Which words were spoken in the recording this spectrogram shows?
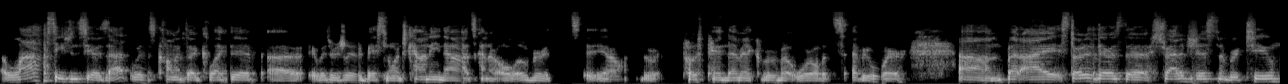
last agency I was at was Common Thread Collective. Uh, it was originally based in Orange County. Now it's kind of all over. It's, you know, post-pandemic remote world. It's everywhere. Um, but I started there as the strategist number two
